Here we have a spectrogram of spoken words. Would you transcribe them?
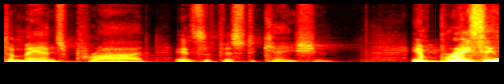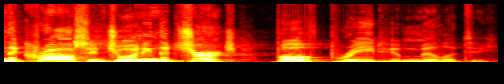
to man's pride and sophistication. Embracing the cross and joining the church both breed humility.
